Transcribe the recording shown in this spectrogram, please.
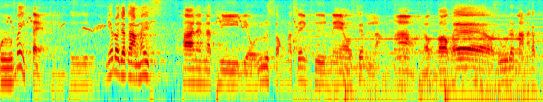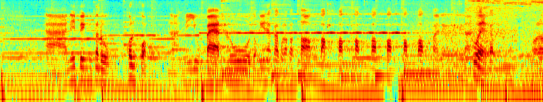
มือไม่แตะถึงพื้นเดี๋ยวเราจะทำให้ภายในนาทีเดียวหรือสองนาทีคือแนวเส้นหลังอ้าวเราตอกแล้วดูด้านหลังนะครับอ่าอันนี้เป็นกระดูกก้นกบนะมีอยู่8รูตรงนี้นะครับแล้วก็ตอกปอกปอกปอกปอกปอกปอกปอกไปเลยช่วยครับพอเรา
